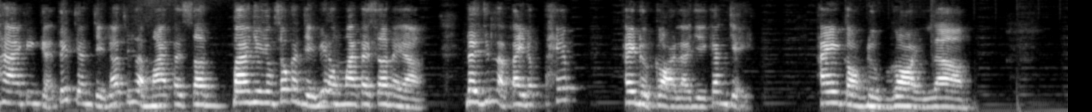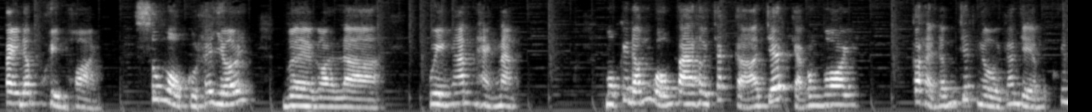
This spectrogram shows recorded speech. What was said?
hai kinh kể tiếp cho anh chị đó chính là Mike Tyson. Bao nhiêu trong số các anh chị biết ông Mike Tyson này à? Đây chính là tay đấm thép, hay được gọi là gì các anh chị? Hay còn được gọi là tay đấm huyền thoại. Số 1 của thế giới về gọi là quyền anh hạng nặng. Một cái đấm của ông ta hơi chắc cả, chết cả con voi. Có thể đấm chết người các anh chị một cái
